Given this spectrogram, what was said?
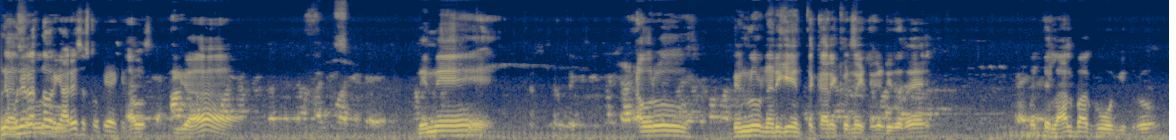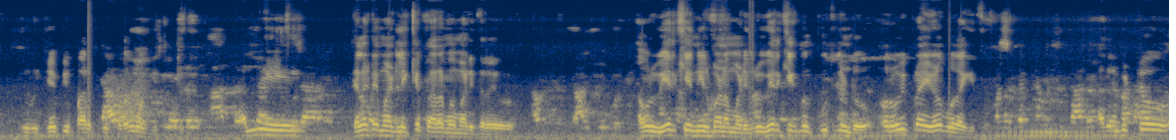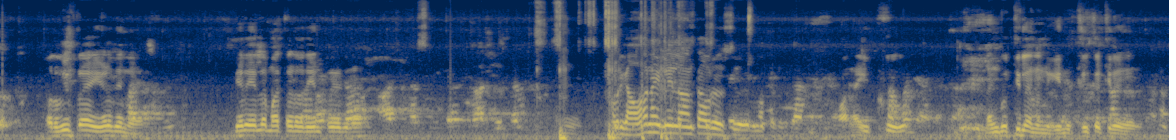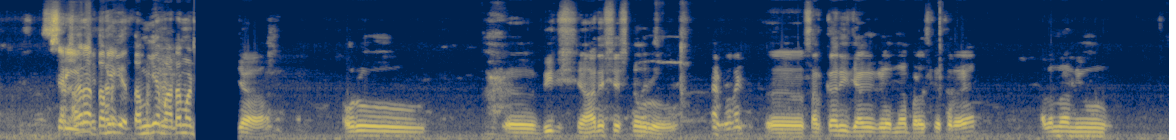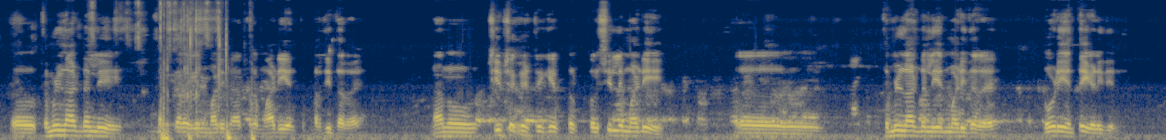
ಮುನಿರತ್ನ ಅವರಿಗೆ R S S ಟೋಪಿ ಹಾಕಿದ್ರು ಈಗ ನಿನ್ನೆ ಅವರು ಬೆಂಗಳೂರು ನಡಿಗೆ ಅಂತ ಕಾರ್ಯಕ್ರಮ ಇಟ್ಕೊಂಡಿದ್ದಾರೆ ಮತ್ತೆ ಲಾಲ್ಬಾಗ್ ಹೋಗಿದ್ರು. ಇವರು ಜೆ ಪಿ ಪಾರ್ಕ್ ಕೂಡ ಹೋಗಿದ್ರು. ಅಲ್ಲಿ ಗಲಾಟೆ ಮಾಡಲಿಕ್ಕೆ ಪ್ರಾರಂಭ ಮಾಡಿದ್ದಾರೆ ಇವರು. ಅವರು ವೇದಿಕೆ ನಿರ್ಮಾಣ ಮಾಡಿದ್ರು. ವೇದಿಕೆಗೆ ಬಂದು ಕೂತ್ಕೊಂಡು ಅವ್ರ ಅಭಿಪ್ರಾಯ ಹೇಳ್ಬೋದಾಗಿತ್ತು. ಅದನ್ನ ಬಿಟ್ಟು ಅವ್ರ ಅಭಿಪ್ರಾಯ ಹೇಳ್ದೇನೆ? ಬೇರೆ ಎಲ್ಲ ಮಾತಾಡಿದ್ರೆ ಏನ್ ಪ್ರಯೋಜನ? ಅವ್ರಿಗೆ ಆಹ್ವಾನ ಇರಲಿಲ್ಲ ಅಂತ ಅವರು ಆಹ್ವಾನ ಇತ್ತು. ನಂಗೆ ಗೊತ್ತಿಲ್ಲ ನನಗೆ ಇನ್ನು ತಿಳ್ಕೊತಿಲ್ಲ ನಾನು ತಮಗೆ ತಮಗೆ ಮಾಟ ಮಾಡಿ ಅವರು ಬಿ ಆರ್ ಎಸ್ ಎಸ್ ನವರು ಸರ್ಕಾರಿ ಜಾಗಗಳನ್ನ ಬಳಸ್ಕೊತಾರೆ ಅದನ್ನ ನೀವು ತಮಿಳ್ನಾಡಿನಲ್ಲಿ ಸರ್ಕಾರ ಏನು ಮಾಡಿದೆ, ಆ ಥರ ಮಾಡಿ ಅಂತ ಬರೆದಿದ್ದಾರೆ. ನಾನು ಚೀಫ್ ಸೆಕ್ರೆಟರಿಗೆ ಪರಿಶೀಲನೆ ಮಾಡಿ ತಮಿಳುನಾಡಿನಲ್ಲಿ ಏನು ಮಾಡಿದ್ದಾರೆ, ನೋಡಿ ಅಂತ ಹೇಳಿದ್ದೀನಿ.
